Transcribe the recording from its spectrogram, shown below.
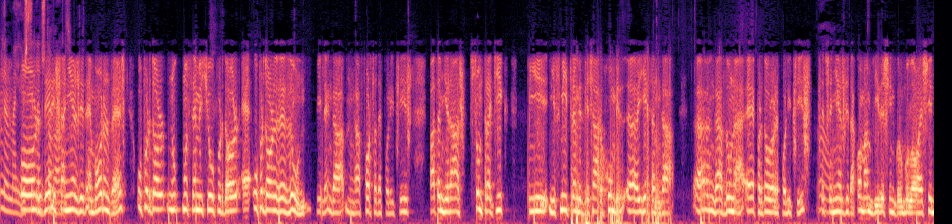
Normalisht. Por derisa njerëzit e morën vesh, u përdor, nuk mund të themi që u përdor, e, u përdor edhe dhunë, bile nga nga forcat e policisë. Patëm një rast shumë tragjik, ku një një fëmijë 13 vjeçar humbi jetën nga nga dhuna e përdorur e policisë, oh. sepse njerëzit akoma mblidheshin, grumbulloheshin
